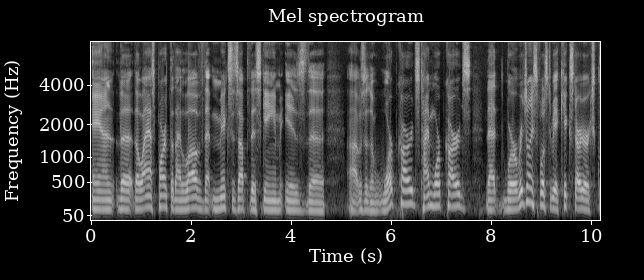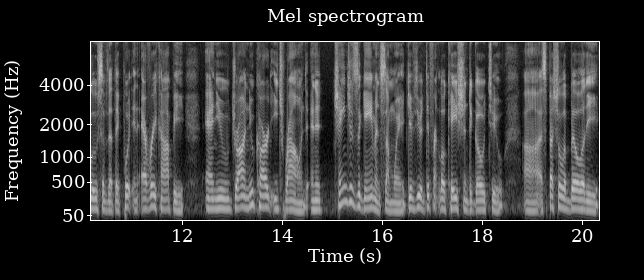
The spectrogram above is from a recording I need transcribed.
And the the last part that I love that mixes up this game is the uh, was it the warp cards, time warp cards that were originally supposed to be a Kickstarter exclusive that they put in every copy, and you draw a new card each round, and it changes the game in some way. It gives you a different location to go to, uh, a special ability,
